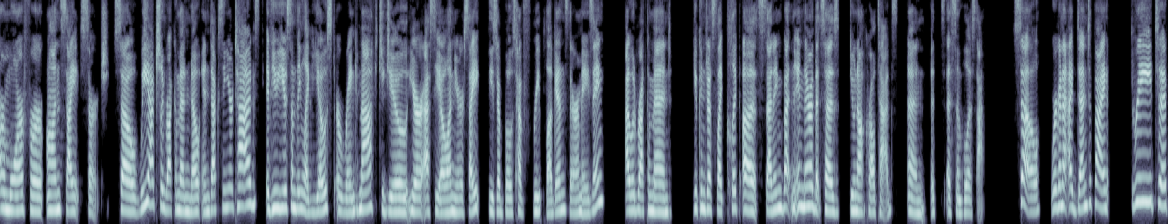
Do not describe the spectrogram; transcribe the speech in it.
are more for on-site search. So we actually recommend no indexing your tags. If you use something like Yoast or Rank Math to do your SEO on your site, these are both have free plugins. They're amazing. I would recommend you can just like click a setting button in there that says do not crawl tags. And it's as simple as that. So we're going to identify three to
